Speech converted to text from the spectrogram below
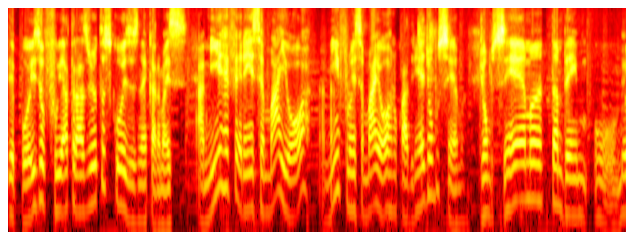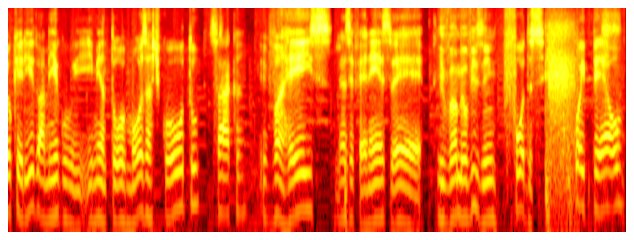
Depois eu fui atrás de outras coisas, né, cara? Mas a minha referência maior, a minha influência maior no quadrinho é John Buscema. John Buscema, também o meu querido amigo e e mentor Mozart Couto, saca? Ivan Reis, minhas referências, é. Ivan, meu vizinho. Foda-se. Coipel.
